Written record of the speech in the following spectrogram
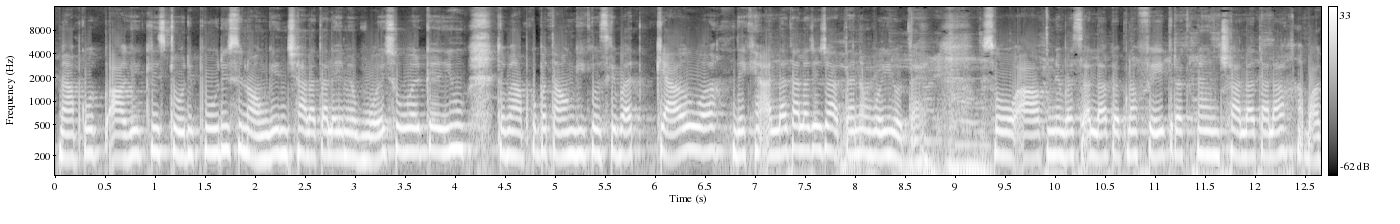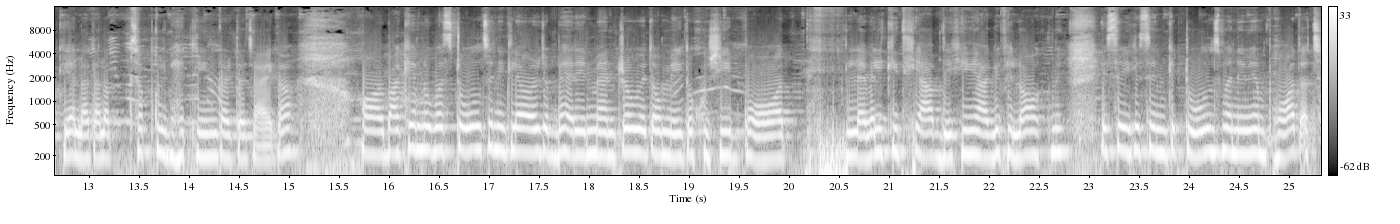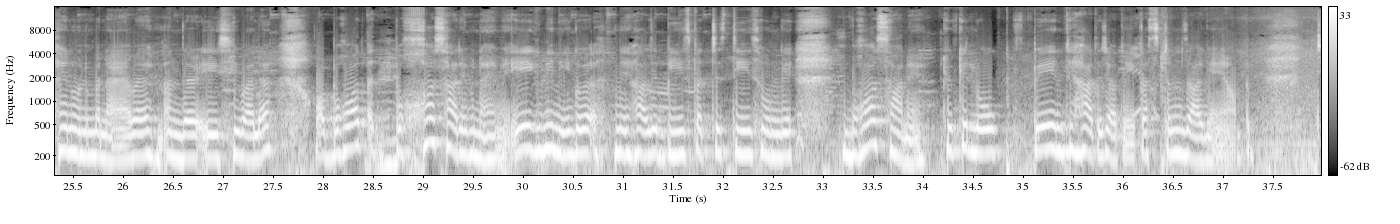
मैं आपको आगे की स्टोरी पूरी सुनाऊँगी इन ताला मैं वॉइस ओवर कर रही हूँ। तो मैं आपको बताऊँगी कि उसके बाद क्या हुआ। देखें, अल्लाह ताला जो चाहता है ना, वही होता है। सो आपने बस अल्लाह पे अपना फेथ रखना है इन ताला। बाकी अल्लाह ताला सब कुछ बेहतरीन करता जाएगा। और बाकी हम लोग बस टोल से निकले और जब बहरीन में एंटर हुए तो मेरी तो खुशी बहुत लेवल की थी। आप देखेंगे आगे फ़िलहाल में। इस तरीके से इनके टोल्स बने हुए हैं। बहुत अच्छा इन्होंने बनाया हुआ है अंदर एसी वाला। और बहुत बहुत सारे बनाए हुए हैं। एक भी नहीं, कोई, मेरे ख्याल से बीस, पच्चीस, तीस होंगे। बहुत सारे क्योंकि लोग पे इंतहा जाते हैं। कस्टम्स आ गए हैं यहाँ पर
